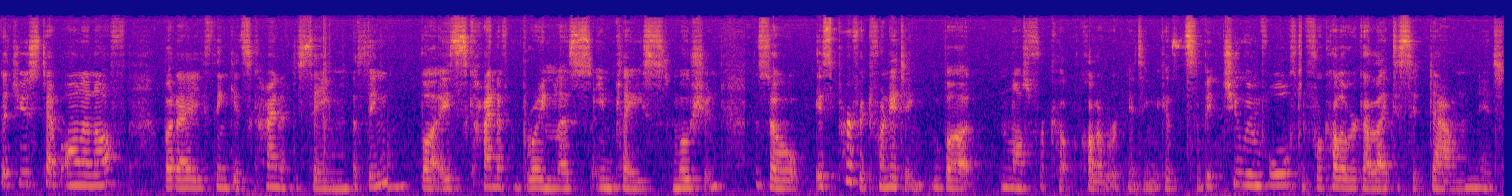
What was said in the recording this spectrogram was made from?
that you step on and off but I think it's kind of the same thing, but it's kind of brainless in place motion. So it's perfect for knitting, but not for co- colorwork knitting because it's a bit too involved. For colorwork, I like to sit down and knit.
